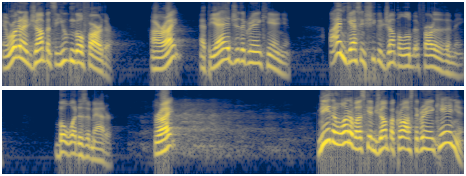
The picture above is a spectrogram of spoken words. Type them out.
and we're going to jump and see who can go farther, all right? At the edge of the Grand Canyon. I'm guessing she could jump a little bit farther than me. But what does it matter? Right? Neither one of us can jump across the Grand Canyon.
